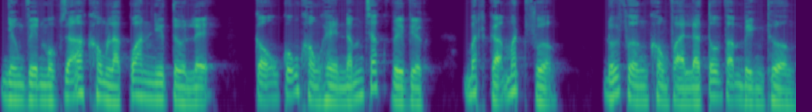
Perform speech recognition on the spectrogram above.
Nhưng viên mục giã không lạc quan như tử lệ. Cậu cũng không hề nắm chắc về việc bắt gã mắt vượng, Đối phương không phải là tội phạm bình thường.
